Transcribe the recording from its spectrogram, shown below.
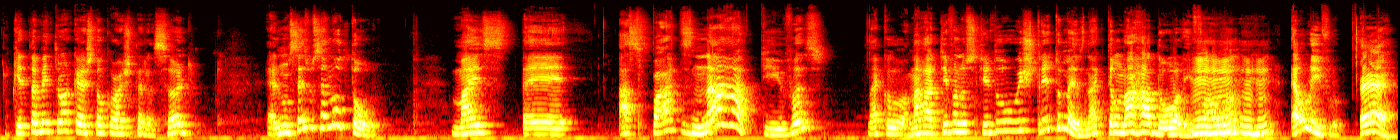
Porque também tem uma questão que eu acho interessante. É, não sei se você notou, mas é, as partes narrativas, né, narrativa no sentido estrito mesmo, né? Que tem um narrador ali falando. uhum. É o livro. É,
